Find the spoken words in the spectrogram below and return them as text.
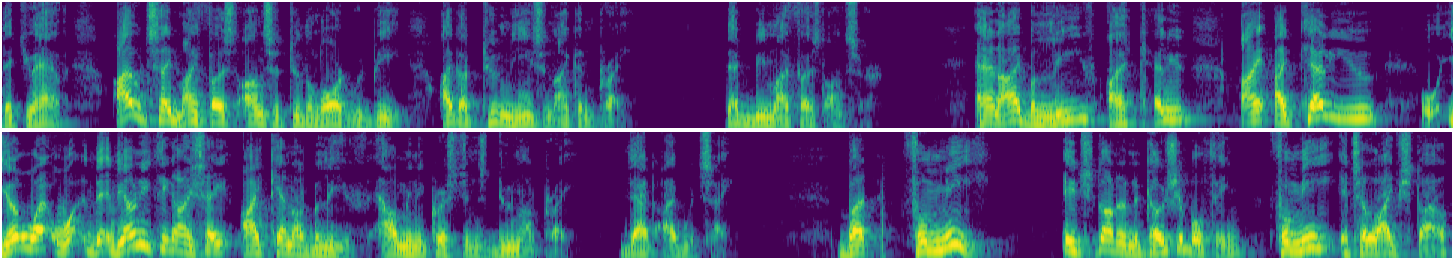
that you have? I would say my first answer to the Lord would be, I got two knees and I can pray. That'd be my first answer. And I believe, I tell you, I, I tell you, you know what, what the, the only thing I say, I cannot believe how many Christians do not pray. That I would say. But for me, it's not a negotiable thing. For me, it's a lifestyle.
